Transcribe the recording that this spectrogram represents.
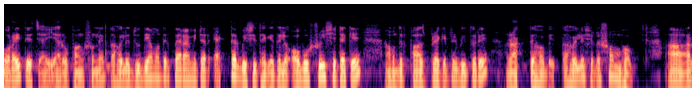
করাইতে চাই অ্যারো ফাংশনে তাহলে যদি আমাদের প্যারামিটার একটার বেশি থাকে, তাহলে অবশ্যই সেটাকে আমাদের ফার্স্ট ব্র্যাকেটের ভিতরে রাখতে হবে, তাহলে সেটা সম্ভব। আর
